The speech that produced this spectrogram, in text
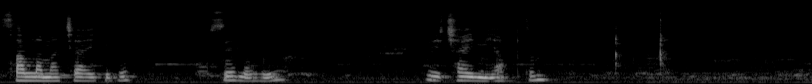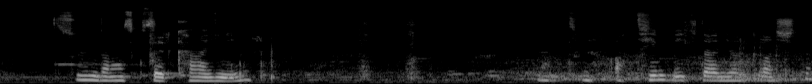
sallama çay gibi. Güzel oluyor. Böyle çayımı yaptım. Suyum da nasıl güzel kaynıyor. Mantı atayım. İftar yaklaştı.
